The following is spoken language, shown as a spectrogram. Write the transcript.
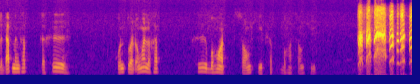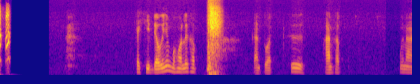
ระดับหนึ่งครับ ก็คือ ผลตรวจออกมาแล้วครับ คือบ่ฮอดสองขีดครับบ่ฮอดสองขีด แค่ขีดเดียวก็ยังบ่ฮอดเลยครับ การตรวจคือผ่านครับ มื่อนา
